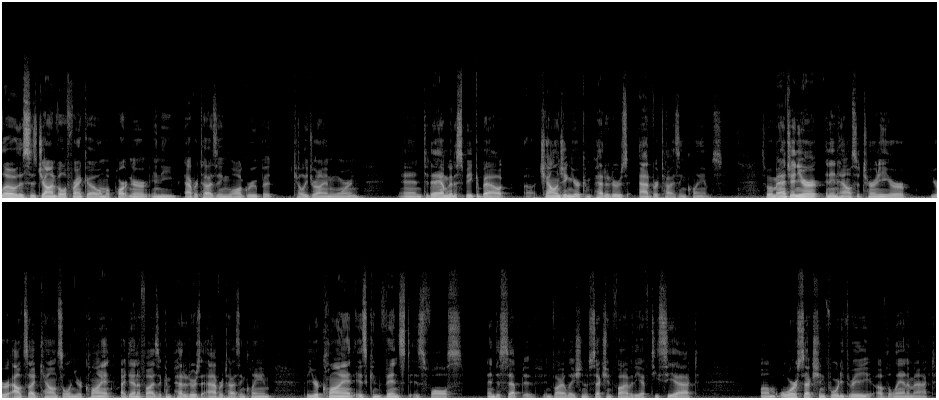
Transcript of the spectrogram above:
Hello, this is John Villafranco. I'm a partner in the advertising law group at Kelley Drye and Warren. And today I'm going to speak about uh, challenging your competitors' advertising claims. So imagine you're an in-house attorney, you're, you're outside counsel, and your client identifies a competitor's advertising claim that your client is convinced is false and deceptive in violation of Section 5 of the FTC Act um, or Section 43 of the Lanham Act.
